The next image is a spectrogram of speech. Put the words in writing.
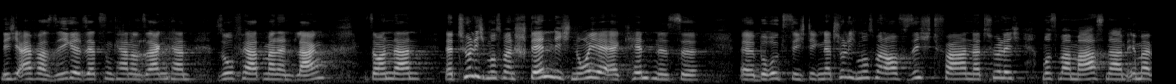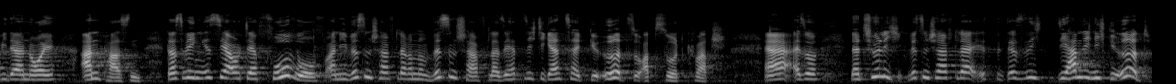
nicht einfach Segel setzen kann und sagen kann, so fährt man entlang, sondern natürlich muss man ständig neue Erkenntnisse äh, berücksichtigen. Natürlich muss man auf Sicht fahren. Natürlich muss man Maßnahmen immer wieder neu anpassen. Deswegen ist ja auch der Vorwurf an die Wissenschaftlerinnen und Wissenschaftler, sie hätten sich die ganze Zeit geirrt, so absurd Quatsch. Ja, also, natürlich, Wissenschaftler nicht, die haben sich nicht geirrt,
